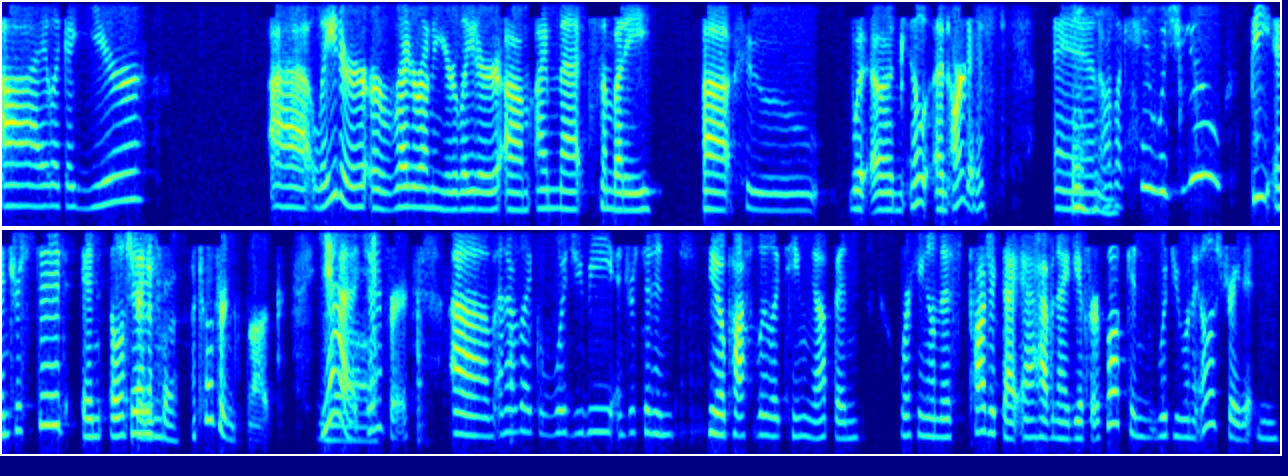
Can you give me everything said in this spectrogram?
I like a year uh later, or right around a year later, um, I met somebody uh who an an artist, and I was Mhm. like, hey, would you be interested in illustrating Jennifer. a children's book? Yeah, Wow. Jennifer. Um, and I was like, would you be interested in, you know, possibly like teaming up and working on this project? I, I have an idea for a book, and would you want to illustrate it? And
